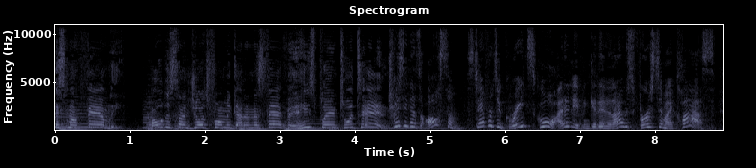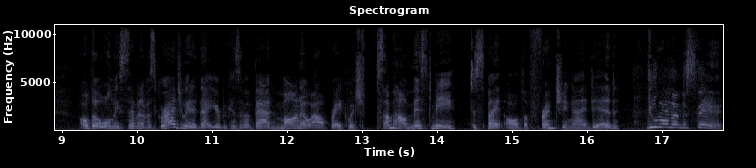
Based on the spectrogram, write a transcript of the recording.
It's my family. My oldest son, George Foreman, got into Stanford, and he's planning to attend. Tracy, that's awesome. Stanford's a great school. I didn't even get in, and I was first in my class. Although only seven of us graduated that year because of a bad mono outbreak, which somehow missed me, despite all the Frenching I did. You don't understand.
